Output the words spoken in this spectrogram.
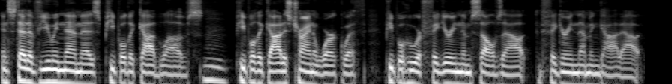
instead of viewing them as people that God loves, people that God is trying to work with, people who are figuring themselves out and figuring them and God out.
